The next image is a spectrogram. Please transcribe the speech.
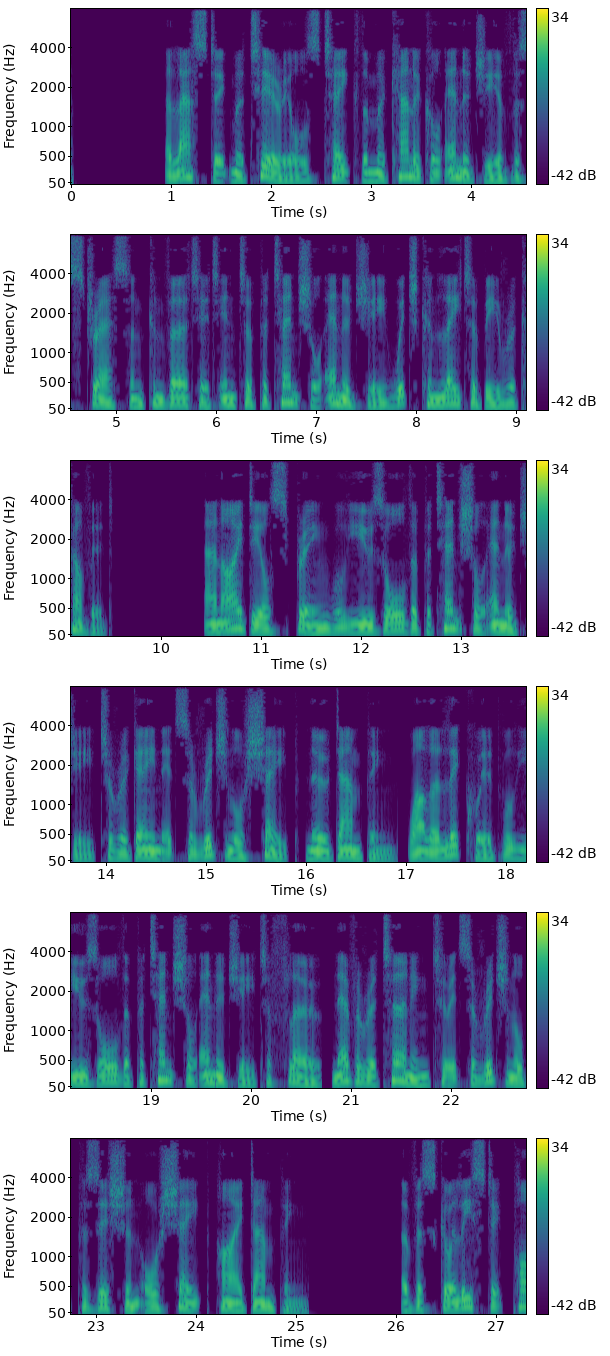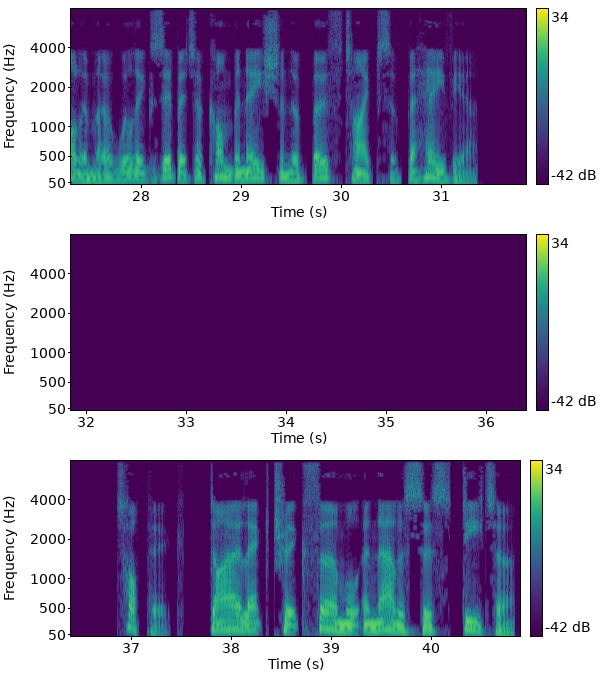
Elastic materials take the mechanical energy of the stress and convert it into potential energy which can later be recovered. An ideal spring will use all the potential energy to regain its original shape no damping, while a liquid will use all the potential energy to flow, never returning to its original position or shape high damping. A viscoelastic polymer will exhibit a combination of both types of behavior. Topic: Dielectric thermal analysis (DETA).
